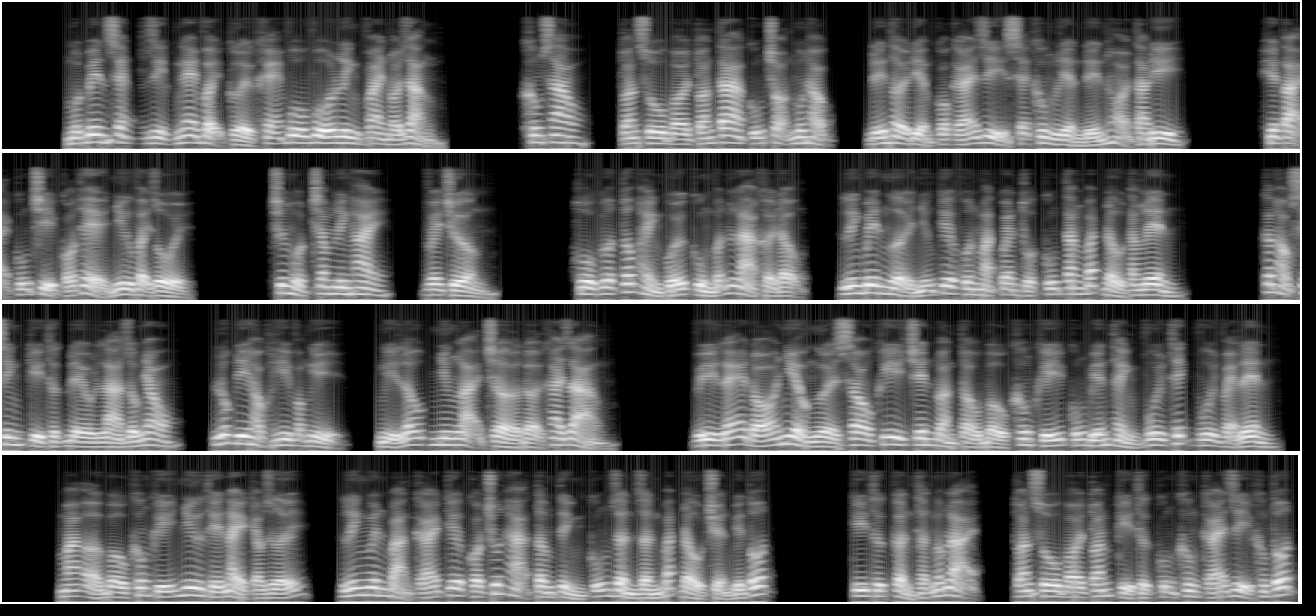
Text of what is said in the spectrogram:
Một bên xét dịp nghe vậy cười khẽ vô vô linh vai nói rằng không sao, toán số bói toán ta cũng chọn môn học, đến thời điểm có cái gì sẽ không liền đến hỏi ta đi. Hiện tại cũng chỉ có thể như vậy rồi. Chương một trăm linh hai, về trường. Hồ gợt tốc hành cuối cùng vẫn là khởi động, linh bên người những kia khuôn mặt quen thuộc cũng tăng bắt đầu tăng lên. Các học sinh kỳ thực đều là giống nhau, lúc đi học hy vọng nghỉ nghỉ lâu nhưng lại chờ đợi khai giảng. Vì lẽ đó nhiều người sau khi trên đoàn tàu bầu không khí cũng biến thành vui thích vui vẻ lên. Mà ở bầu không khí như thế này kéo dưới, linh nguyên bản cái kia có chút hạ tâm tình cũng dần dần bắt đầu chuyển biến tốt. Kỳ thực cẩn thận ngẫm lại toán số bói toán kỳ thực cũng không cái gì không tốt.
